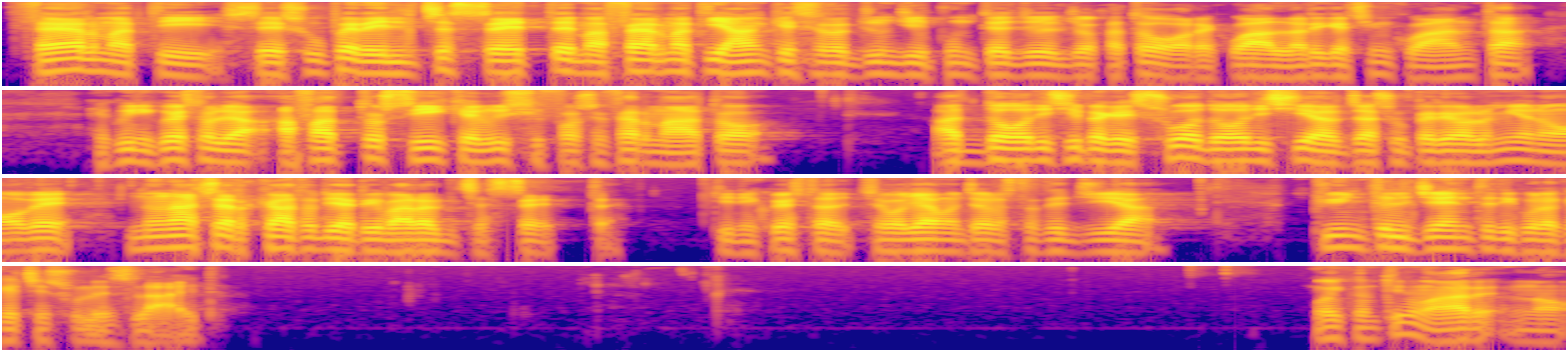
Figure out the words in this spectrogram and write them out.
fermati se superi il 17 ma fermati anche se raggiungi il punteggio del giocatore, qua alla riga 50 e quindi questo ha fatto sì che lui si fosse fermato a 12 perché il suo 12 era già superiore al mio 9, non ha cercato di arrivare al 17. Quindi questa, se vogliamo, è già una strategia più intelligente di quella che c'è sulle slide. Vuoi continuare? No.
